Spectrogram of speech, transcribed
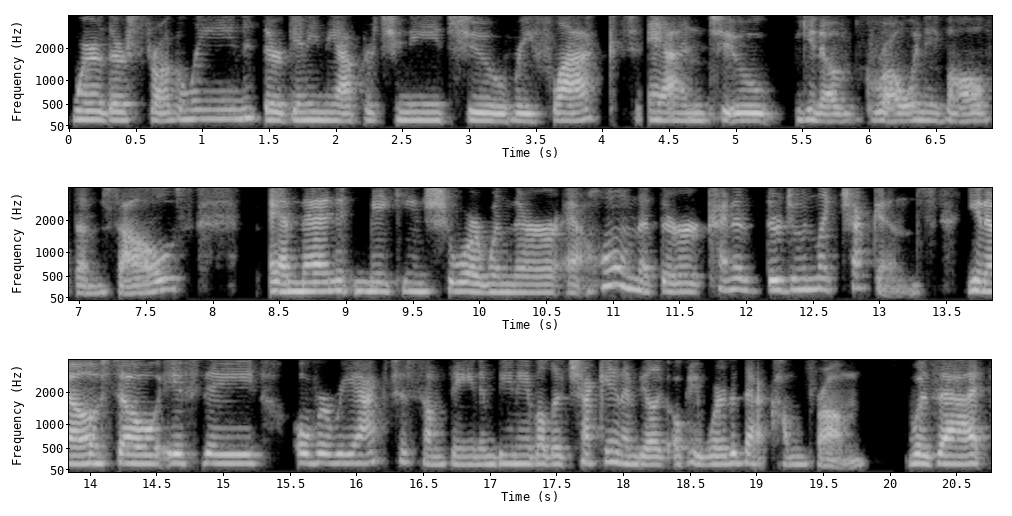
where they're struggling, they're getting the opportunity to reflect and to, you know, grow and evolve themselves and then making sure when they're at home that they're kind of they're doing like check-ins you know? So if they overreact to something and being able to check in and be like okay where did that come from? Was that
